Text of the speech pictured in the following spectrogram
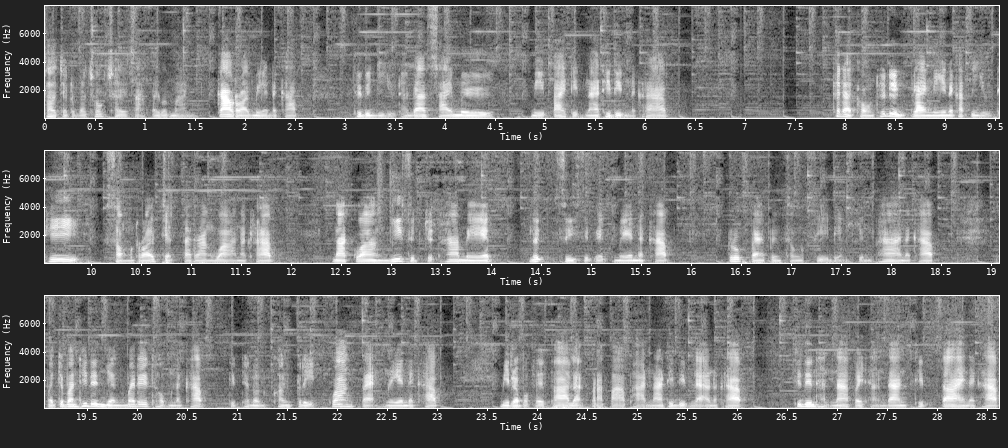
ซอยจตุรโชคชัย 3 ไปประมาณ 900 เมตรนะครับที่ดินอยู่ทางด้านซ้ายมือ มีป้ายติดหน้าที่ดินนะครับขนาดของที่ดินแปลงนี้นะครับจะอยู่ที่ 207 ตารางวานะครับหน้ากว้าง 20.5 เมตร ลึก 41 เมตรนะครับรูปแปลงเป็นทรงสี่เหลี่ยมผืนผ้านะครับ ปัจจุบันที่ดินยังไม่ได้ถมนะครับ ติดถนนคอนกรีตกว้าง 8 เมตรนะครับ มีระบบไฟฟ้าและประปาผ่านหน้าที่ดินแล้วนะครับ ที่ดินหันหน้าไปทางด้านทิศใต้นะครับ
